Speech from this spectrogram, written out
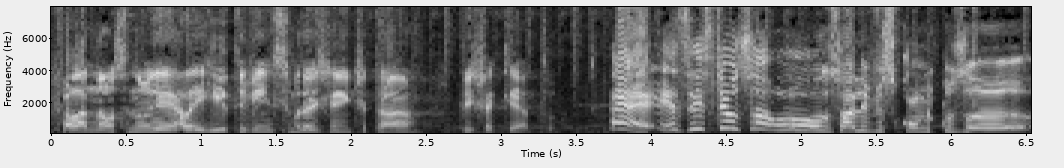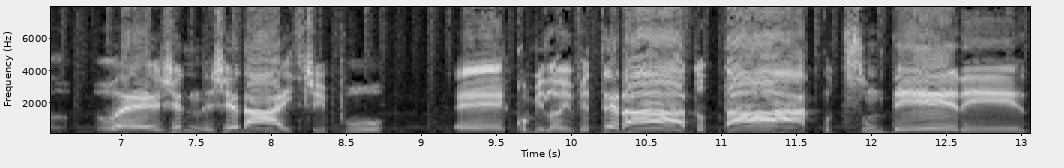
Fala não, senão ela irrita e vem em cima da gente, tá? Deixa quieto. É, existem os, os alívios cômicos uh, é, gerais, tipo é, Comilão Inveterado, Taco, Tsundere,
